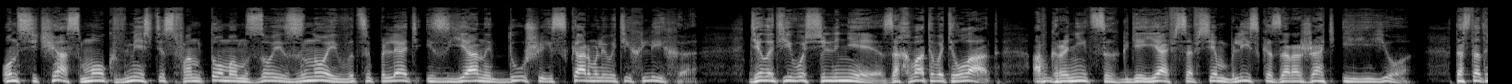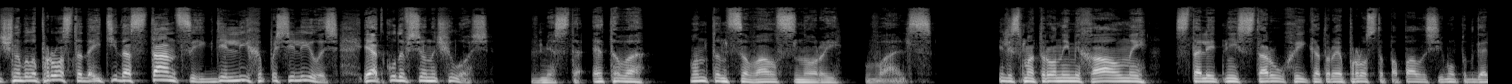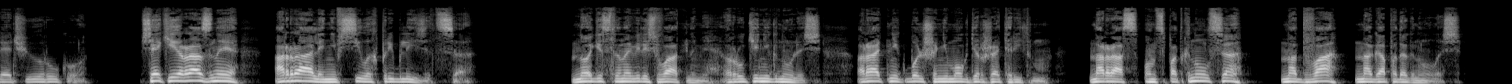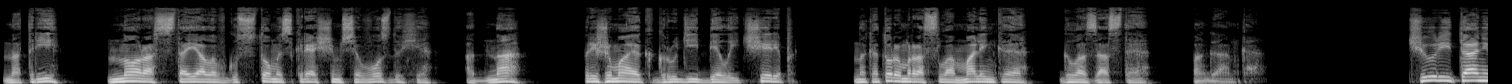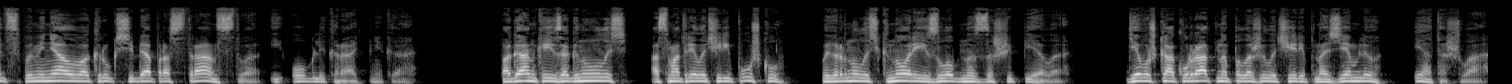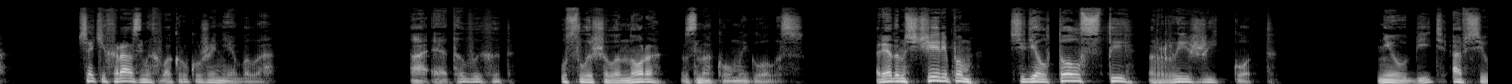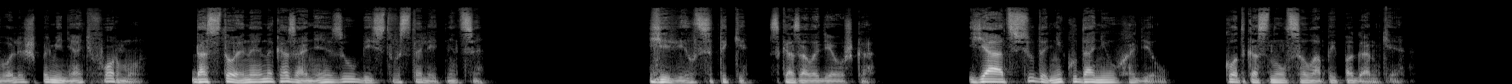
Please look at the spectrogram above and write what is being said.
Он сейчас мог вместе с фантомом Зои Зной выцеплять из Яны души и скармливать их лихо — делать его сильнее, захватывать лад, а в границах, где явь совсем близко, заражать и ее. Достаточно было просто дойти до станции, где лихо поселилась и откуда все началось. Вместо этого он танцевал с Норой вальс. Или с Матроной Михайловной, столетней старухой, которая просто попалась ему под горячую руку. Всякие разные орали не в силах приблизиться. Ноги становились ватными, руки не гнулись. Ратник больше не мог держать ритм. На раз он споткнулся, на два нога подогнулась. На три нора стояла в густом искрящемся воздухе, одна, прижимая к груди белый череп, на котором росла маленькая глазастая поганка. Чурий танец поменял вокруг себя пространство и облик ратника. Поганка изогнулась, осмотрела черепушку, повернулась к норе и злобно зашипела. Девушка аккуратно положила череп на землю и отошла. Всяких разных вокруг уже не было. «А это выход», — услышала Нора знакомый голос. Рядом с черепом сидел толстый рыжий кот. Не убить, а всего лишь поменять форму. Достойное наказание за убийство столетницы. «Явился-таки», — сказала девушка. «Я отсюда никуда не уходил». Кот коснулся лапой поганки.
